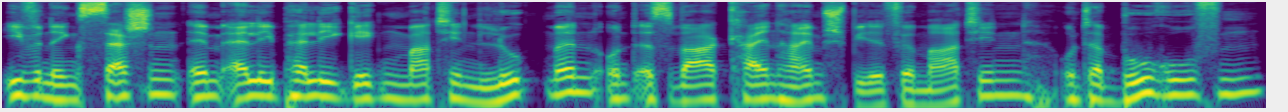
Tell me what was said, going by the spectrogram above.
Evening Session im Ali Pelli gegen Martin Lukman und es war kein Heimspiel für Martin. Unter Buhrufen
